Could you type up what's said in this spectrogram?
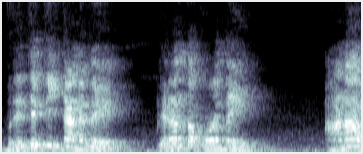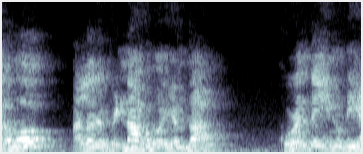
விருத்தி தீட்டானது பிறந்த குழந்தை ஆணாகவோ அல்லது பெண்ணாகவோ இருந்தால் குழந்தையினுடைய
